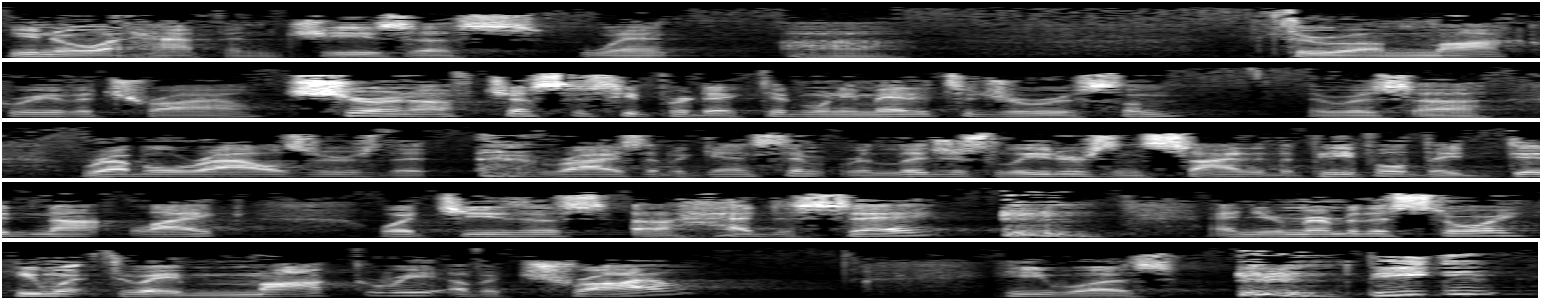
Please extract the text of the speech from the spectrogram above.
you know what happened. Jesus went uh, through a mockery of a trial. Sure enough, just as he predicted, when he made it to Jerusalem, there was uh, rebel rousers that rise up against him, religious leaders inside of the people. They did not like what Jesus uh, had to say. and you remember this story? He went through a mockery of a trial. He was beaten.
